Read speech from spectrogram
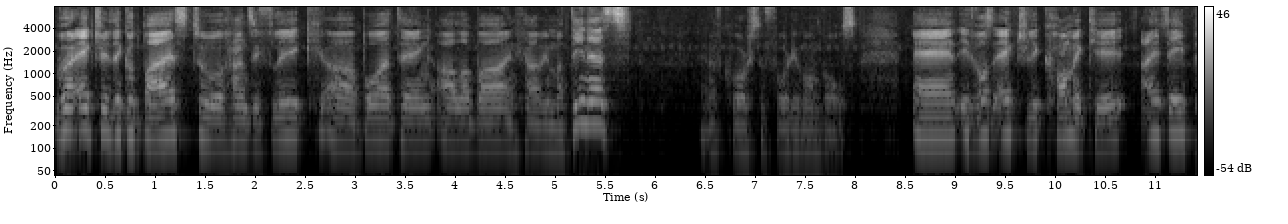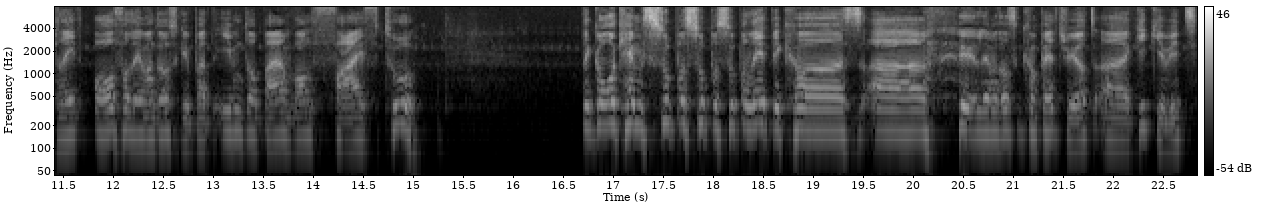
were actually the goodbyes to Hansi Flick, uh, Boateng, Alaba, and Javi Martinez, and of course the 41 goals and it was actually comically. I they played all for Lewandowski, but even though Bayern won 5-2, the goal came super, super, super late because uh, Lewandowski compatriot uh, Gikiewicz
